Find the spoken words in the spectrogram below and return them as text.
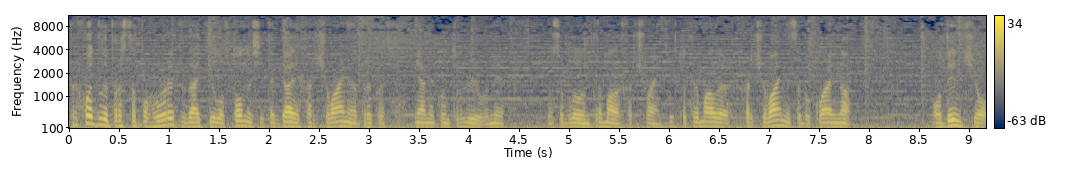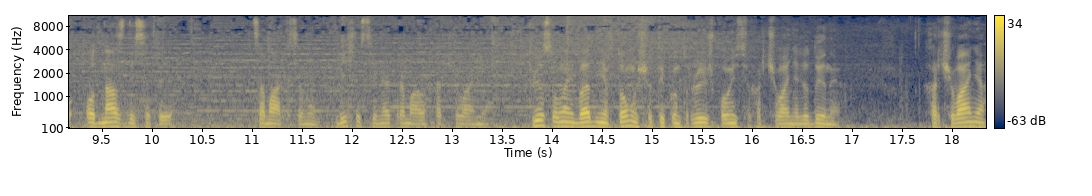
Приходили просто поговорити, да, тіло в тонусі і так далі. Харчування, наприклад, я не контролюю. Вони особливо не тримали харчування. Ті, хто тримали харчування, це буквально один чи одна з десяти. Це максимум. Більшості не тримали харчування. Плюс онлайн-ведення в тому, що ти контролюєш повністю харчування людини. Харчування,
